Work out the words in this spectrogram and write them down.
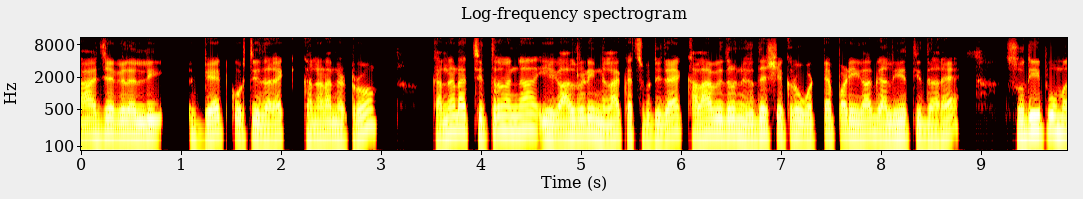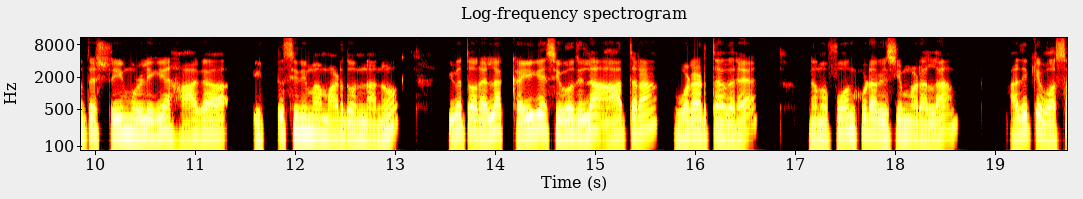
ರಾಜ್ಯಗಳಲ್ಲಿ ಡೇಟ್ ಕೊಡ್ತಿದ್ದಾರೆ ಕನ್ನಡ ನಟರು. ಕನ್ನಡ ಚಿತ್ರರಂಗ ಈಗ ಆಲ್ರೆಡಿ ನೆಲ ಕಚ್ಚಿಬಿಟ್ಟಿದೆ ಕಲಾವಿದರು, ನಿರ್ದೇಶಕರು ಹೊಟ್ಟೆಪಾಡಿಗಾಗಿ ಅಲಿಯುತ್ತಿದ್ದಾರೆ. ಸುದೀಪು ಮತ್ತು ಶ್ರೀಮುಳ್ಳಿಗೆ ಆಗ ಇಟ್ಟು ಸಿನಿಮಾ ಮಾಡಿದವನು ನಾನು. ಇವತ್ತು ಅವರೆಲ್ಲ ಕೈಗೆ ಸಿಗೋದಿಲ್ಲ, ಆ ಥರ ಓಡಾಡ್ತಾ ಇದ್ದಾರೆ ನಮ್ಮ ಫೋನ್ ಕೂಡ ರಿಸೀವ್ ಮಾಡಲ್ಲ. ಅದಕ್ಕೆ ಹೊಸ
